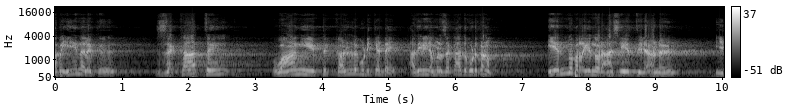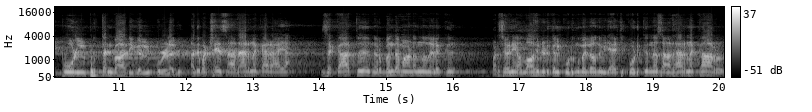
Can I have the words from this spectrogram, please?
അപ്പൊ ഈ നിലയ്ക്ക് ജക്കാത്ത് വാങ്ങിയിട്ട് കള്ള് കുടിക്കട്ടെ അതിന് നമ്മൾ ജക്കാത്ത് കൊടുക്കണം എന്ന് പറയുന്ന ഒരു ആശയത്തിലാണ് ഇപ്പോൾ പുത്തൻവാദികൾ ഉള്ളത്. അത് പക്ഷേ സാധാരണക്കാരായ ജക്കാത്ത് നിർബന്ധമാണെന്ന നിലയ്ക്ക് പഠിച്ചവനെ അള്ളാഹുവിന്റെ അടുക്കൽ കൊടുങ്ങുമല്ലോ എന്ന് വിചാരിച്ച് കൊടുക്കുന്ന സാധാരണക്കാർ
